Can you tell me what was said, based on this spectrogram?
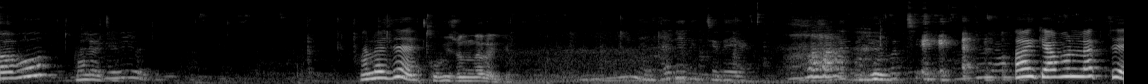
বাবু? ভালো হয়েছে। ভালো হয়েছে? খুবই সুন্দর হয়েছে। হাই কেমন লাগছে?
